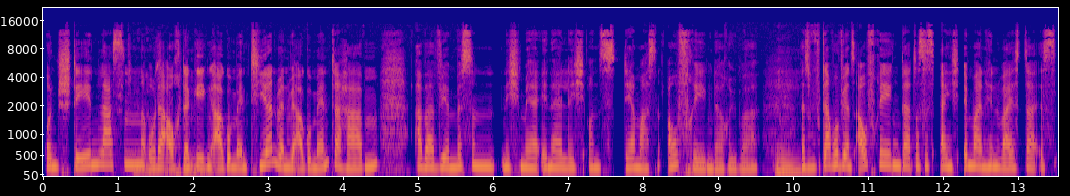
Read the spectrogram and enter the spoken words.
und stehen lassen, stehen lassen. oder auch dagegen mhm. argumentieren, wenn wir Argumente haben, aber wir müssen nicht mehr innerlich uns dermaßen aufregen darüber. Mhm. Also da, wo wir uns aufregen, da, das ist eigentlich immer ein Hinweis, da ist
